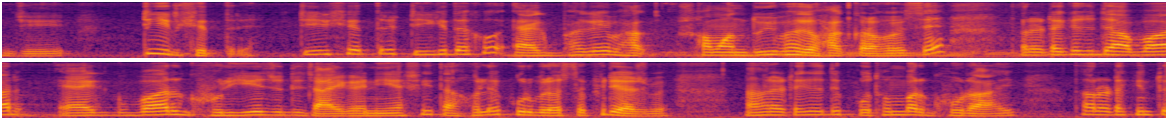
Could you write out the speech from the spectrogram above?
যে টির ক্ষেত্রে। টির ক্ষেত্রে টিকে দেখো এক ভাগে ভাগ, সমান দুই ভাগে ভাগ করা হয়েছে। তাহলে এটাকে যদি আবার একবার ঘুরিয়ে যদি জায়গায় নিয়ে আসি, তাহলে পূর্বের অবস্থায় ফিরে আসবে। নাহলে এটাকে যদি প্রথমবার ঘোরাই, তাহলে এটা কিন্তু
